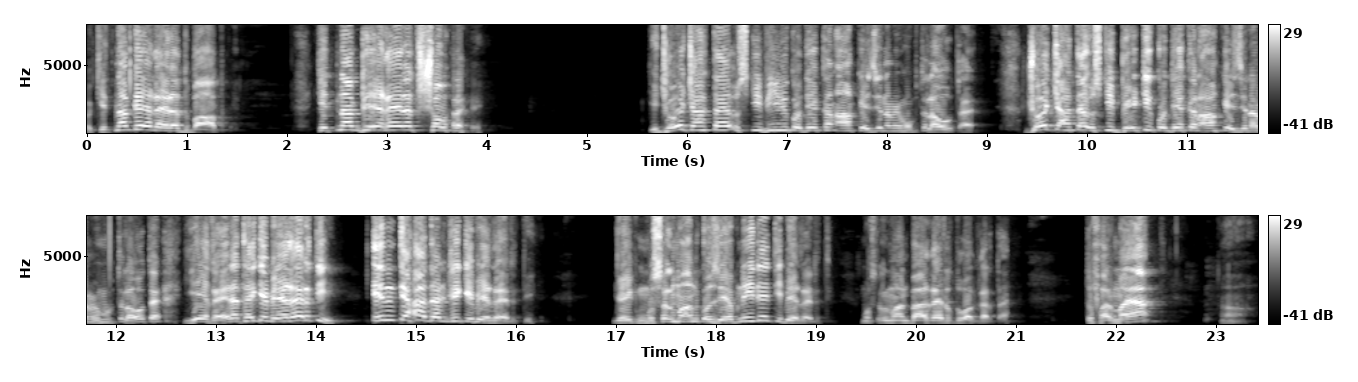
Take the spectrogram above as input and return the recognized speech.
वो कितना बेगैरत बाप है, कितना बेगैरत शौहर है। कि जो चाहता है उसकी बीवी को देखकर आँख के जिना में मुबतला होता है। जो चाहता है उसकी बेटी को देखकर आँख के जिना में मुबतला होता है। ये गैरत है कि बेगैरती? इंतहा दर्जे की बेगैरती। जो एक मुसलमान को जेब नहीं देती बेगैरती। मुसलमान बागैरत हुआ करता है। तो फरमाया हाँ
